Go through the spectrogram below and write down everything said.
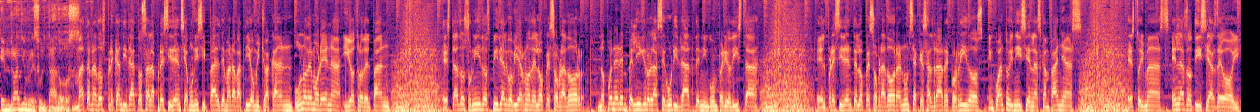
en Radio Resultados. Matan a dos precandidatos a la presidencia municipal de Marabatío, Michoacán, uno de Morena y otro del PAN. Estados Unidos pide al gobierno de López Obrador no poner en peligro la seguridad de ningún periodista. El presidente López Obrador anuncia que saldrá a recorridos en cuanto inicien las campañas. Esto y más en las noticias de hoy.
